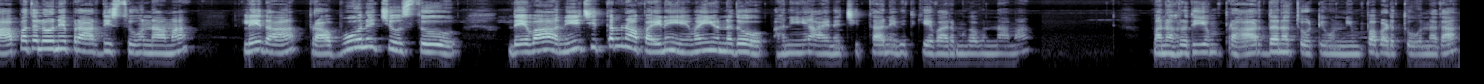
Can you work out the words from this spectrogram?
ఆపదలోనే ప్రార్థిస్తూ ఉన్నామా? లేదా ప్రభువుని చూస్తూ దేవా నీ చిత్తం నా పైన ఏమై ఉన్నదో అని ఆయన చిత్తాన్ని వెతికేవారంగా ఉన్నామా? మన హృదయం ప్రార్థనతోటి నింపబడుతూ ఉన్నదా?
